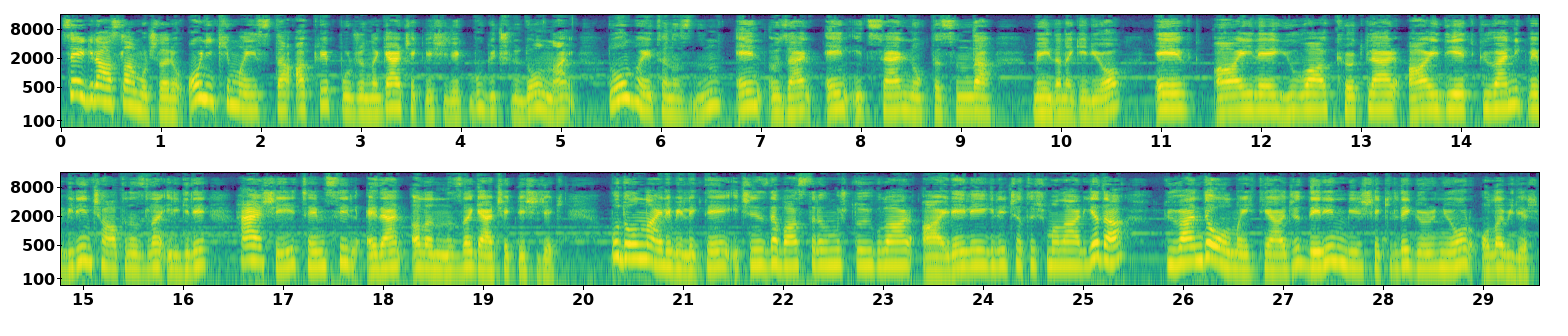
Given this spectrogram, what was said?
Sevgili aslan burçları 12 Mayıs'ta Akrep Burcu'nda gerçekleşecek bu güçlü dolunay doğum haritanızın en özel, en içsel noktasında meydana geliyor. Ev, aile, yuva, kökler, aidiyet, güvenlik ve bilinçaltınızla ilgili her şeyi temsil eden alanınızda gerçekleşecek. Bu dolunayla birlikte içinizde bastırılmış duygular, aileyle ilgili çatışmalar ya da güvende olma ihtiyacı derin bir şekilde görünüyor olabilir.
